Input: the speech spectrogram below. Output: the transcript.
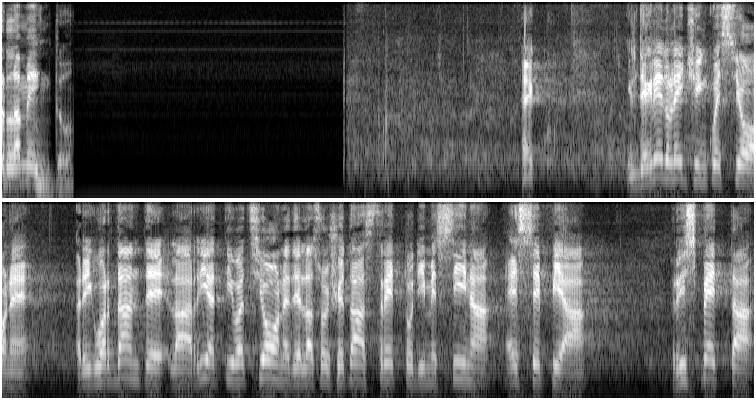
Parlamento. Ecco, il decreto legge in questione riguardante la riattivazione della società Stretto di Messina SPA rispetta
